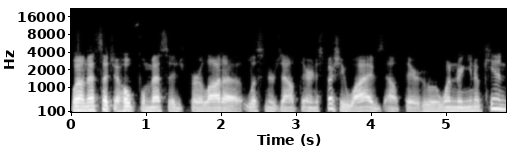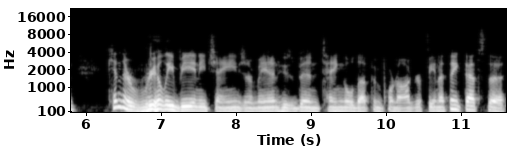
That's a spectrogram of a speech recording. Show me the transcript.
Well, and that's such a hopeful message for a lot of listeners out there, and especially wives out there who are wondering, you know, can can there really be any change in a man who's been tangled up in pornography? And I think that's the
